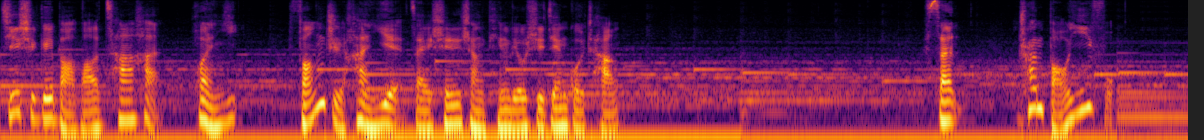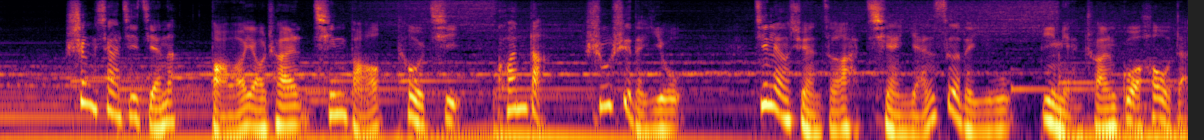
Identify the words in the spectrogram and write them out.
及时给宝宝擦汗换衣，防止汗液在身上停留时间过长。三，穿薄衣服。盛夏季节呢，宝宝要穿轻薄、透气、宽大、舒适的衣物，尽量选择啊浅颜色的衣物，避免穿过厚的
